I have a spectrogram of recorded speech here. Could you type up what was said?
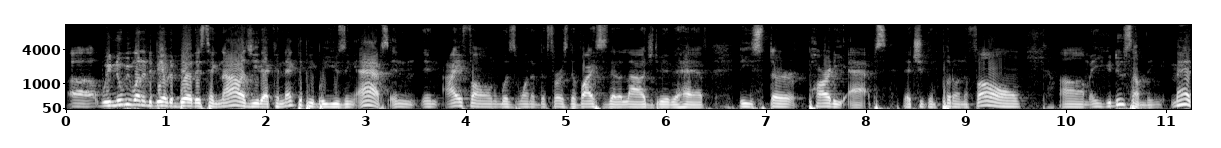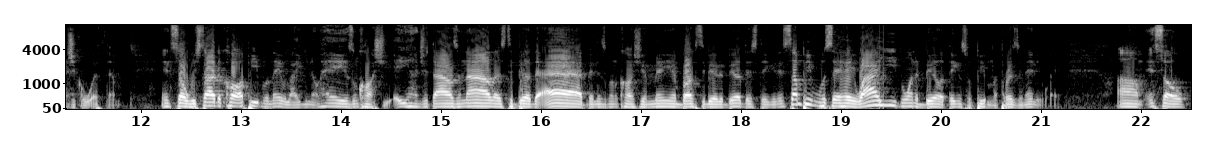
uh, we knew we wanted to be able to build this technology that connected people using apps, and, and iPhone was one of the first devices that allowed you to be able to have these third-party apps that you can put on the phone, um, and you could do something magical with them. And so we started to call people, and they were like, you know, hey, it's gonna cost you eight hundred thousand dollars to build the app, and it's gonna cost you a million bucks to be able to build this thing. And some people would say, hey, why do you even want to build things for people in prison anyway? Um, and so,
